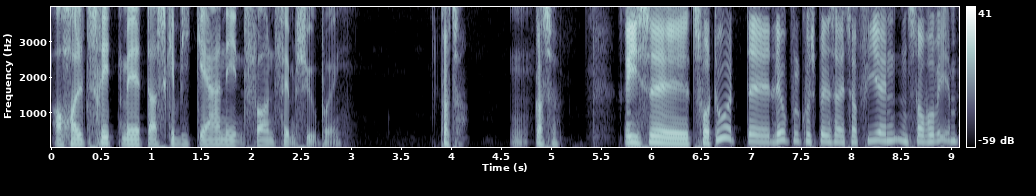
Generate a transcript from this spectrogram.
Og holde trit med, der skal vi gerne ind for en 5-7 point. Godt så. Mm. Godt så. Riese, tror du, at uh, Liverpool kunne spille sig i top 4, inden den står på VM?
